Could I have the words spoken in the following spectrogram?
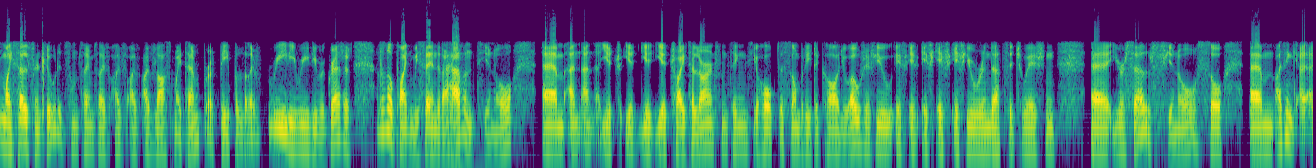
myself included sometimes I've, I've I've lost my temper at people that I've really really regretted and there's no point in me saying that I haven't you know. Um, and and you, you you try to learn from things. You hope there's somebody to call you out if you if if if, if you were in that situation uh, yourself you know. So um, I think uh,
